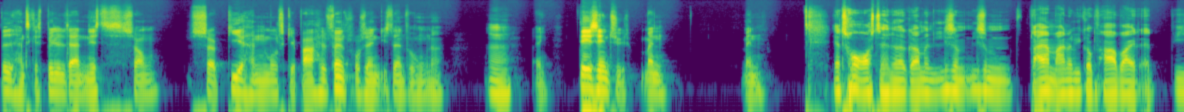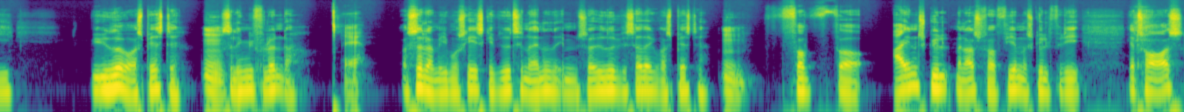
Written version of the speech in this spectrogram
ved, at han skal spille der næste sæson, så giver han måske bare 90% i stedet for 100. Mm. Det er sindssygt, men, men Jeg tror også, det har noget at gøre med, ligesom, ligesom dig og mig, når vi går på arbejde, at vi, vi yder vores bedste, mm, så længe vi forlønter. Ja. Og selvom vi måske skal videre til noget andet, jamen, så yder vi stadigvæk vores bedste. mm, For, for egen skyld, men også for firmas skyld, fordi jeg tror også,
